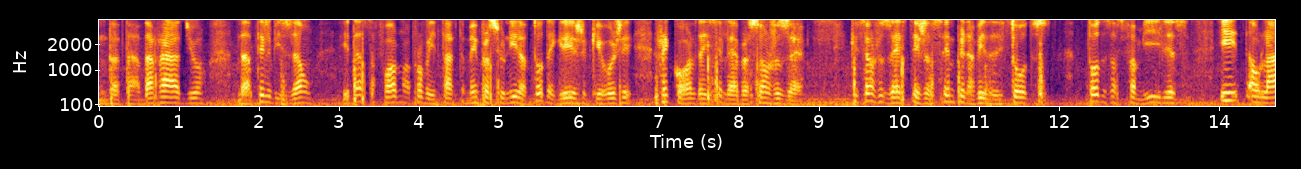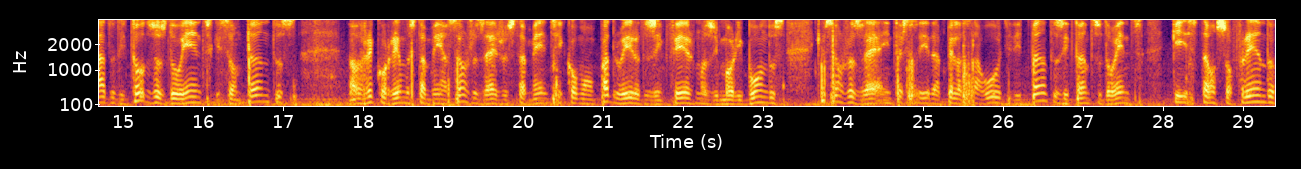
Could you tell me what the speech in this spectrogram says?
da, da, da rádio, da televisão e dessa forma aproveitar também para se unir a toda a igreja que hoje recorda e celebra São José. Que São José esteja sempre na vida de todos, todas as famílias e ao lado de todos os doentes, que são tantos, nós recorremos também a São José justamente como padroeiro dos enfermos e moribundos, que São José interceda pela saúde de tantos e tantos doentes que estão sofrendo,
